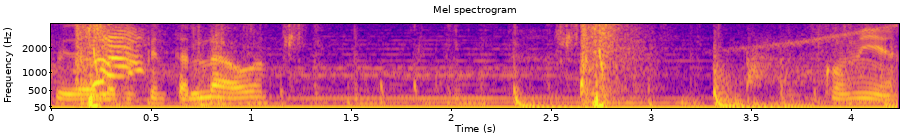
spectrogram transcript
Cuidado la serpiente al lado. Comida.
